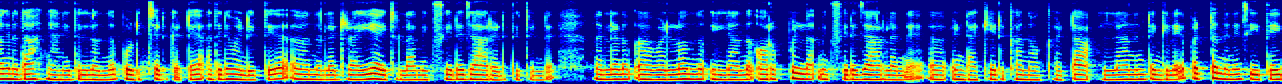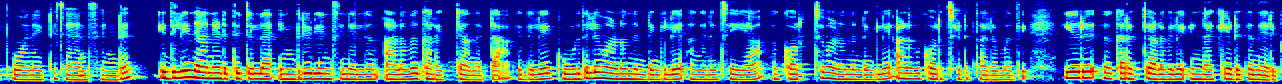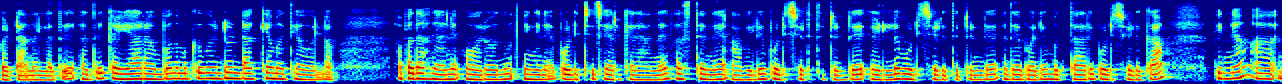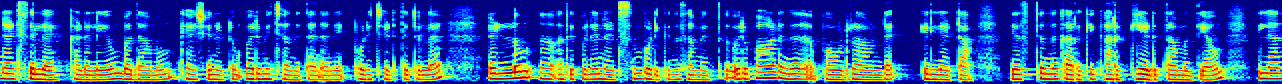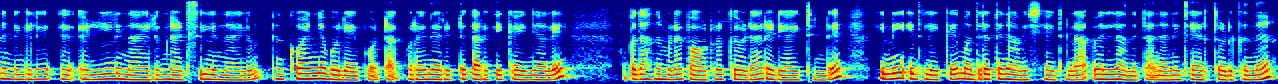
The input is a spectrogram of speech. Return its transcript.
അങ്ങനെ ദാ ഞാനിതിലൊന്ന് പൊടിച്ചെടുക്കട്ടെ. അതിന് വേണ്ടിയിട്ട് നല്ല ഡ്രൈ ആയിട്ടുള്ള മിക്സിയുടെ ജാർ എടുത്തിട്ടുണ്ട്. നല്ലോണം വെള്ളമൊന്നും ഇല്ലയെന്ന് ഉറപ്പുള്ള മിക്സിയുടെ ജാറിൽ തന്നെ ഉണ്ടാക്കിയെടുക്കാൻ നോക്കുക കേട്ടോ അല്ലാന്നുണ്ടെങ്കിൽ പെട്ടെന്ന് തന്നെ ചീത്തയായി പോകാനായിട്ട് ചാൻസ് ഉണ്ട്. ഇതിൽ ഞാൻ എടുത്തിട്ടുള്ള ഇൻഗ്രീഡിയൻസിന്റെ എല്ലാം അളവ് കറക്റ്റാണ് കേട്ടോ ഇതിൽ കൂടുതൽ വേണമെന്നുണ്ടെങ്കിൽ അങ്ങനെ ചെയ്യാം. കുറച്ച് വേണമെന്നുണ്ടെങ്കിൽ അളവ് കുറച്ചെടുത്താലും മതി. ഈ ഒരു കറക്റ്റ് അളവിൽ ഉണ്ടാക്കിയെടുക്കുന്നതായിരിക്കും കേട്ടോ നല്ലത്. അത് കഴിയാറാകുമ്പോൾ നമുക്ക് വീണ്ടും ഉണ്ടാക്കിയാൽ മതിയാവുമല്ലോ. അപ്പോൾ അതാ ഞാൻ ഓരോന്നും ഇങ്ങനെ പൊടിച്ച് ചേർക്കലാണ് ഫസ്റ്റ് തന്നെ അവിൽ പൊടിച്ചെടുത്തിട്ടുണ്ട് എള്ള് പൊടിച്ചെടുത്തിട്ടുണ്ട് അതേപോലെ മുത്താറി പൊടിച്ചെടുക്കുക പിന്നെ നട്ട്സ് അല്ലേ കടലയും ബദാമും കാഷ്യനട്ടും ഒരുമിച്ച് എന്നിട്ടാണ് ഞാൻ പൊടിച്ചെടുത്തിട്ടുള്ളത് എള്ളും അതേപോലെ നട്ട്സും പൊടിക്കുന്ന സമയത്ത് ഒരുപാടങ്ങ് പൗഡർ ആവേണ്ട ഇല്ല കേട്ടാ ജസ്റ്റ് ഒന്ന് കറക്കി കറക്കി എടുത്താൽ മതിയാവും. ഇല്ലാന്നുണ്ടെങ്കിൽ എള്ളിൽ നിന്നായാലും നട്ട്സിൽ നിന്നായാലും കുഴഞ്ഞ പോലെ ആയിപ്പോട്ടാ. കുറേ നേരിട്ട് കറക്കി കഴിഞ്ഞാൽ അപ്പോൾ ഇതാ നമ്മുടെ പൗഡറൊക്കെ ഇവിടെ റെഡി ആയിട്ടുണ്ട്. ഇനി ഇതിലേക്ക് മധുരത്തിന് ആവശ്യമായിട്ടുള്ള വെള്ളമാണ് കേട്ടോ ഞാൻ ചേർത്ത് കൊടുക്കുന്നത്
